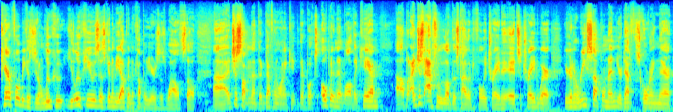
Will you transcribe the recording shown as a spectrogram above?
careful because you know Luke Luke Hughes is going to be up in a couple years as well. So uh, it's just something that they definitely want to keep their books open and while they can. Uh, but I just absolutely love this Tyler Toffoli trade. It's a trade where you're going to resupplement your depth scoring there.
